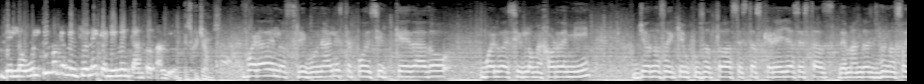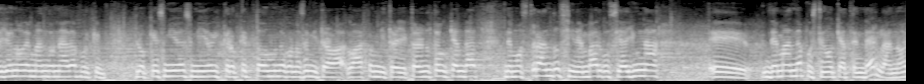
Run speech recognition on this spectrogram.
de lo último que mencioné que a mí me encantó también. Escuchamos. Fuera de los tribunales te puedo decir que he dado, vuelvo a decir, lo mejor de mí. Yo no soy quien puso todas estas querellas, estas demandas. Yo no soy, yo no demando nada porque lo que es mío es mío y creo que todo el mundo conoce mi trabajo, mi trayectoria. No tengo que andar demostrando. Sin embargo, si hay una eh, demanda, pues tengo que atenderla, ¿no?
